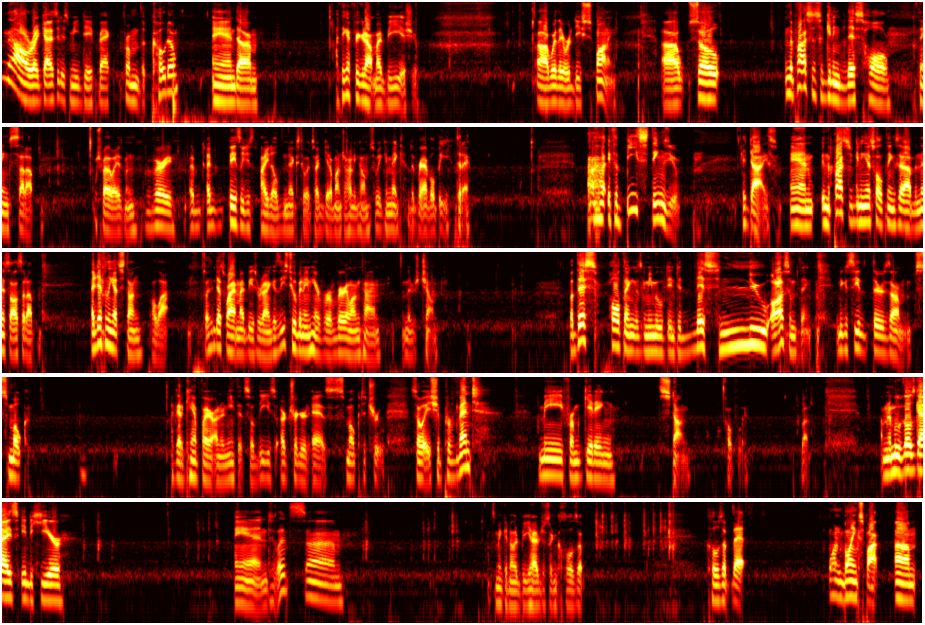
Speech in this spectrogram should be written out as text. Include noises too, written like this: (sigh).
Alright guys, it is me, Dave, back from the Kodo, and um, I think I figured out my bee issue, uh, where they were despawning. Uh, so, in the process of getting this whole thing set up, which by the way has been very, I, I basically just idled next to it so I get a bunch of honeycomb so we can make the gravel bee today. (clears throat) If the bee stings you, it dies. And in the process of getting this whole thing set up and this all set up, I definitely got stung a lot. So I think that's why my bees were dying, because these two have been in here for a very long time, and they're just chilling. But this whole thing is going to be moved into this new awesome thing. And you can see that there's um, smoke. I've got a campfire underneath it, so these are triggered as smoke to true. So it should prevent me from getting stung, hopefully. But I'm going to move those guys into here. And let's um, let's make another beehive just so I can close up close up that one blank spot. Um,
